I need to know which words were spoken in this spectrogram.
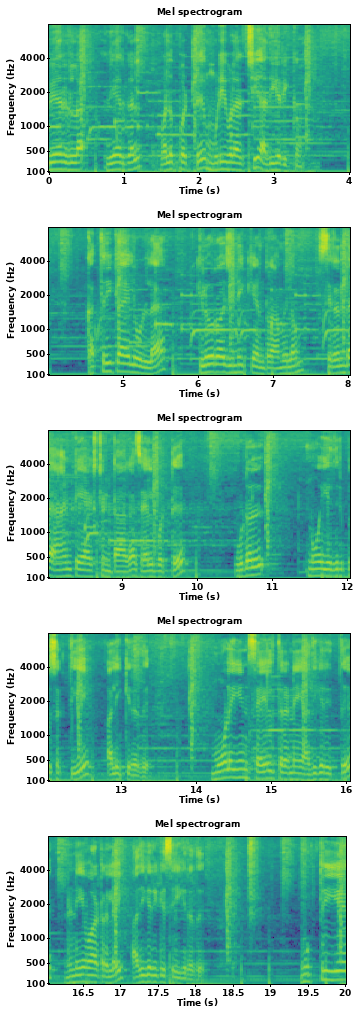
வேர்கள வேர்கள் வலுப்பட்டு முடி வளர்ச்சி அதிகரிக்கும். கத்திரிக்காயில் உள்ள கிலோரோஜெனிக் என்ற அமிலம் சிறந்த ஆன்டி ஆக்சிடென்ட்டாக செயல்பட்டு உடல் நோய் எதிர்ப்பு சக்தியை அளிக்கிறது. மூளையின் செயல்திறனை அதிகரித்து நினைவாற்றலை அதிகரிக்க செய்கிறது. முற்றிய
